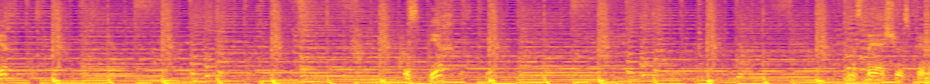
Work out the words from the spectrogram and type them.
Успех. Успех. Настоящий успех.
